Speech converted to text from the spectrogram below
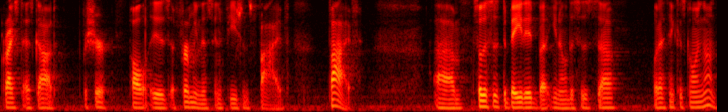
Christ as God, for sure. Paul is affirming this in Ephesians 5 5. Um, so this is debated, but you know, this is uh, what I think is going on.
